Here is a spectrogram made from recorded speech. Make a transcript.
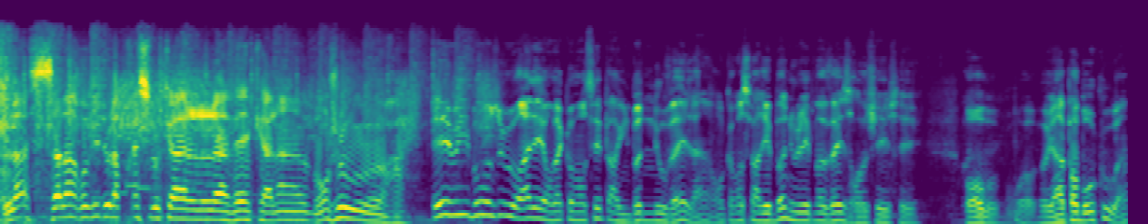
Place à revue de la presse locale avec Alain. Bonjour. Eh oui, bonjour. Allez, on va commencer par une bonne nouvelle. Hein. On commence par les bonnes ou les mauvaises, Roger C'est Oh, il n'y en a pas beaucoup. Hein.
